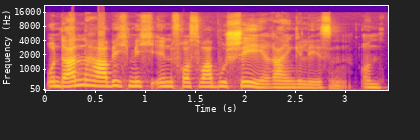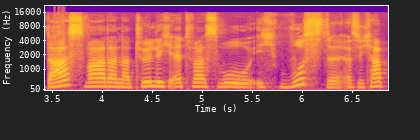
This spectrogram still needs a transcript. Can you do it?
Und dann habe ich mich in François Boucher reingelesen. Und das war dann natürlich etwas, wo ich wusste, also ich habe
